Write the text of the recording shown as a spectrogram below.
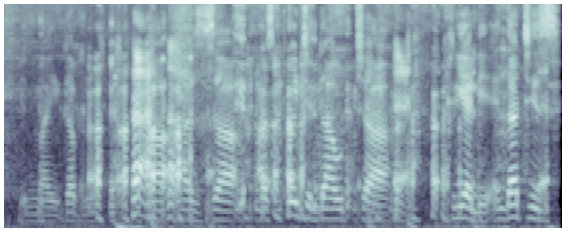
in my government uh, has, uh, has pointed out uh, clearly, and that is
